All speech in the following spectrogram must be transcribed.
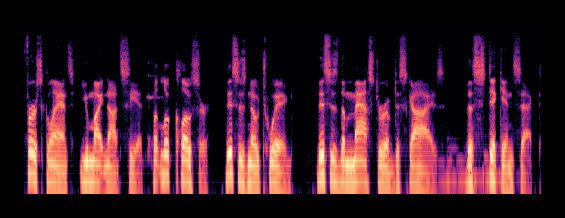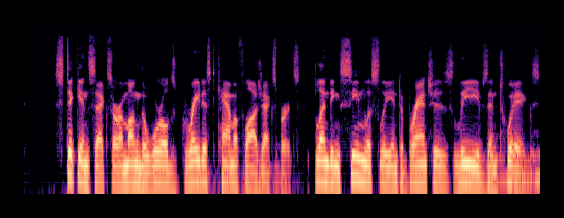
first glance, you might not see it, but look closer. This is no twig. This is the master of disguise, the stick insect. Stick insects are among the world's greatest camouflage experts, blending seamlessly into branches, leaves, and twigs.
